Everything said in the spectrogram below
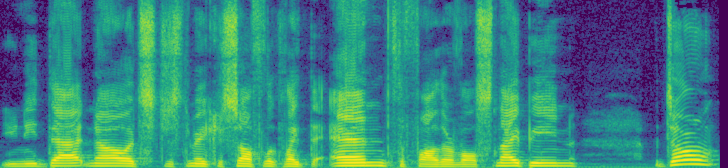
you need that. No, it's just to make yourself look like the end, the father of all sniping. Don't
